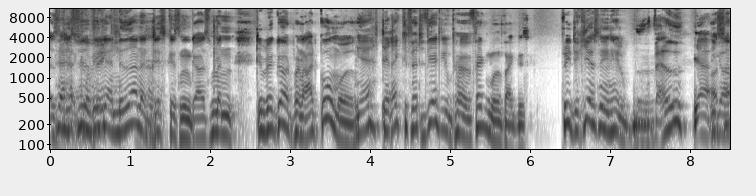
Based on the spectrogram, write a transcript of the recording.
Altså, det synes jeg virkelig er nederen, at det skal sådan gøres, men det bliver gjort på en ret god måde. Ja, det er rigtig fedt. Virkelig perfekt måde, faktisk. Fordi det giver sådan en helt, hvad? Ja, Og så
